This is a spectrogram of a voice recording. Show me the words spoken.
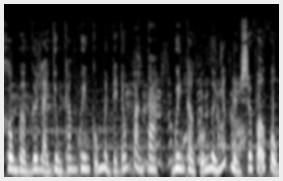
Không ngờ ngươi lại dùng căn nguyên của mình để đóng băng ta. Nguyên thần của ngươi nhất định sẽ vỡ vụn.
